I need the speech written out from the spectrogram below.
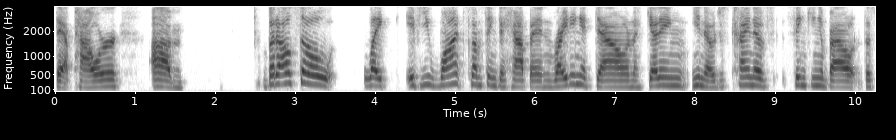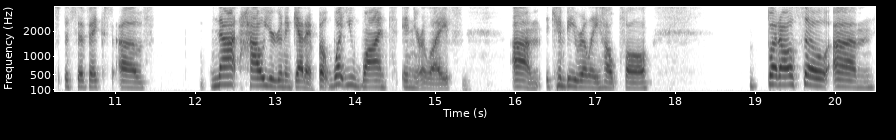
that power. Um but also like if you want something to happen writing it down getting you know just kind of thinking about the specifics of not how you're going to get it, but what you want in your life um, it can be really helpful. But also, um,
